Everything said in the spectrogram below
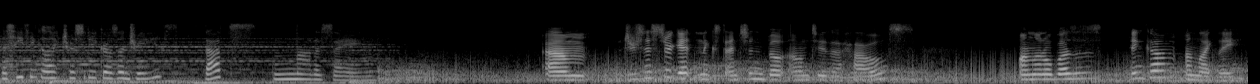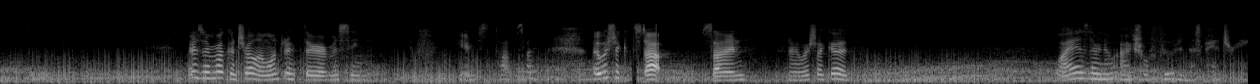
Does he think electricity grows on trees? That's not a saying. Um, did your sister get an extension built onto the house? On little Buzz's income? Unlikely. There's a remote control. I wonder if they're missing... Here's the stop sign. I wish I could stop sign. I wish I could. Why is there no actual food in this pantry?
